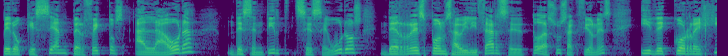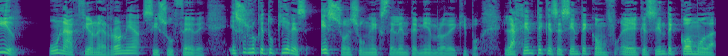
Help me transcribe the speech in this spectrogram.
pero que sean perfectos a la hora de sentirse seguros, de responsabilizarse de todas sus acciones y de corregir una acción errónea si sucede. Eso es lo que tú quieres. Eso es un excelente miembro de equipo. La gente que se siente, eh, que se siente cómoda,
